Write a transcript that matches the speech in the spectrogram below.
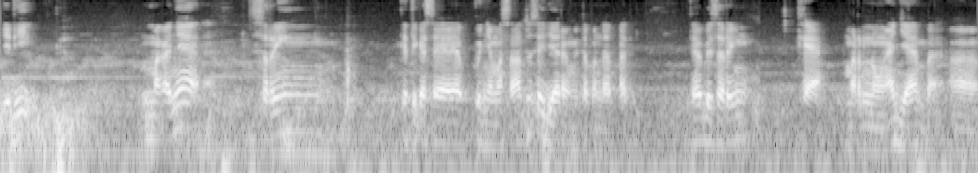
Jadi makanya sering ketika saya punya masalah tuh saya jarang minta pendapat. Saya lebih sering kayak merenung aja mbak uh,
